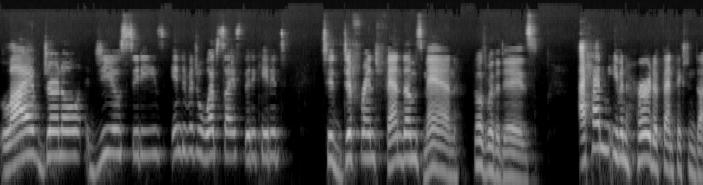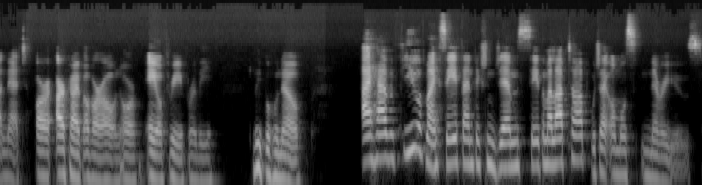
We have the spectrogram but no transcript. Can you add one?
Live Journal, GeoCities, individual websites dedicated to different fandoms. Man, those were the days. I hadn't even heard of fanfiction.net or Archive of Our Own or AO3 for the people who know. I have a few of my saved fanfiction gems saved on my laptop, which I almost never use.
